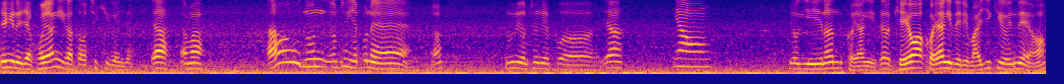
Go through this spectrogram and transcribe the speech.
여기는 이제 고양이가 또 지키고 있네 야 야마 아우 눈 엄청 예쁘네 어? 눈이 엄청 예뻐. 야, 냥. 여기는 고양이. 그럼 개와 고양이들이 많이 지키고 있네요.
